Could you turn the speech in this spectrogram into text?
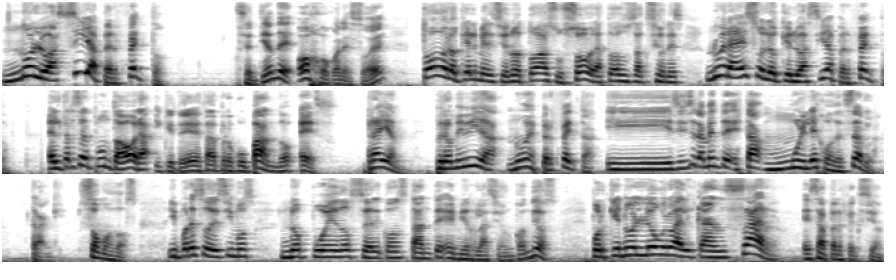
no lo hacía perfecto. ¿Se entiende? Ojo con eso, ¿eh? Todo lo que él mencionó, todas sus obras, todas sus acciones, no era eso lo que lo hacía perfecto. El tercer punto ahora, y que te debe estar preocupando, es, Brian, pero mi vida no es perfecta y sinceramente está muy lejos de serla. Tranqui, somos dos. Y por eso decimos, no puedo ser constante en mi relación con Dios, porque no logro alcanzar esa perfección.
